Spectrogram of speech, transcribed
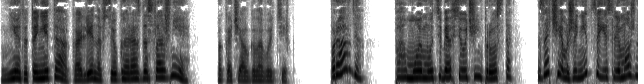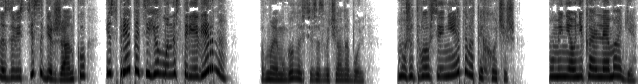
«Нет, это не так, а Лена все гораздо сложнее», — покачал головой Тирк. «Правда? По-моему, у тебя все очень просто. Зачем жениться, если можно завести содержанку и спрятать ее в монастыре, верно? В моем голосе зазвучала боль. Может, вовсе не этого ты хочешь? У меня уникальная магия.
